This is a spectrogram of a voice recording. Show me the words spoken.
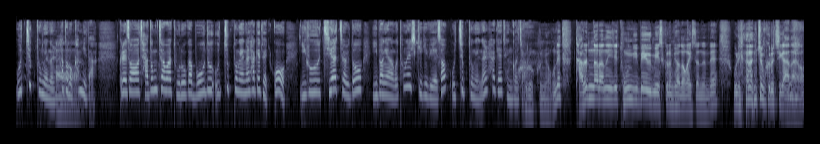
우측 통행을 어. 하도록 합니다. 그래서 자동차와 도로가 모두 우측 통행을 하게 됐고 이후 지하철도 이 방향하고 통일시키기 위해서 우측 통행을 하게 된 거죠. 그렇군요. 근데 다른 나라는 이제 독립의 의미에서 그런 변화가 있었는데 우리나라는 좀 그렇지가 않아요.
